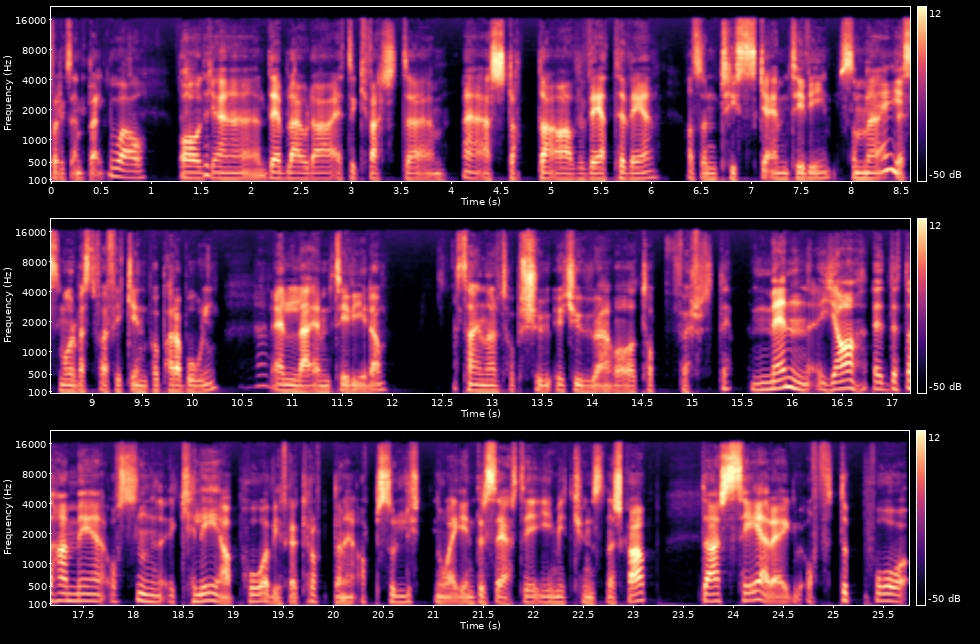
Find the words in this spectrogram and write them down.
for eksempel. Wow. og eh, det ble jo da etter hvert eh, erstatta av VTV, altså den tyske MTV, som okay. bestemor og bestefar fikk inn på parabolen. Eller MTV, da. Seinere topp 20 og topp 40. Men ja, dette her med åssen klær påvirker kroppen, er absolutt noe jeg er interessert i i mitt kunstnerskap. der ser jeg ofte på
